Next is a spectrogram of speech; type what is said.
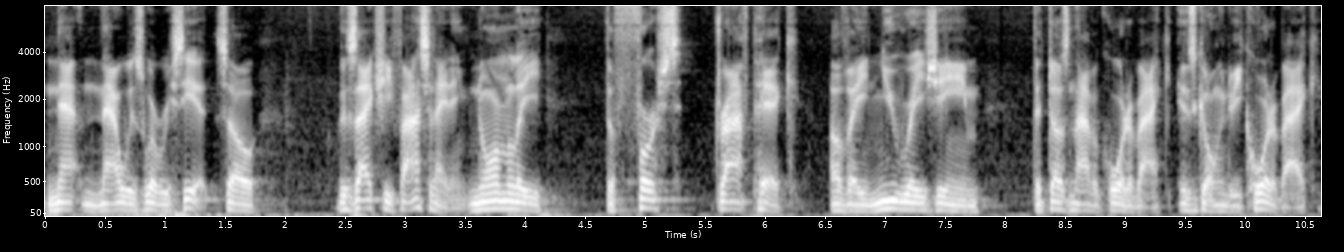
Now, now is where we see it. So this is actually fascinating. Normally, the first draft pick of a new regime that doesn't have a quarterback is going to be quarterback.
